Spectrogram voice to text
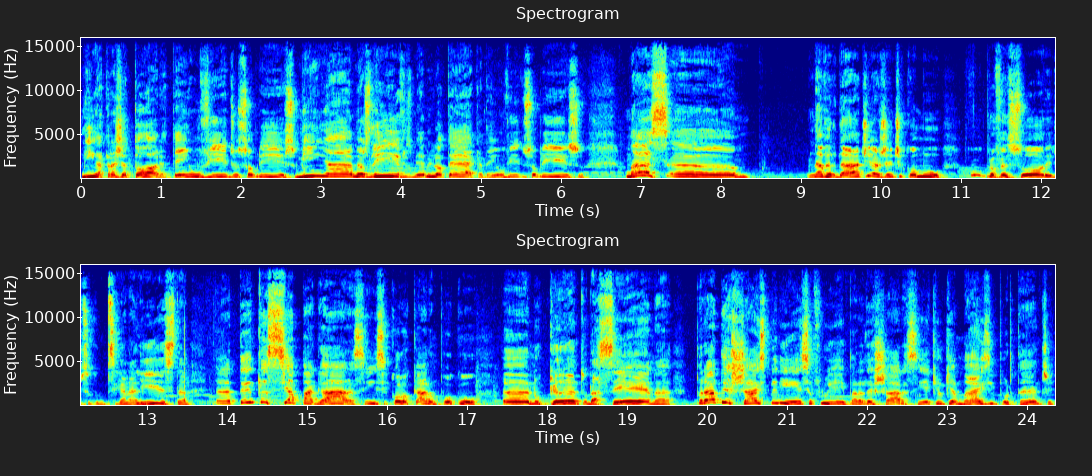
minha trajetória, tem um vídeo sobre isso. Minha, meus livros, minha biblioteca, tem um vídeo sobre isso. Mas, uh, na verdade, a gente, como, como professor e psicanalista, uh, tenta se apagar, assim, se colocar um pouco uh, no canto da cena, para deixar a experiência fluir, para deixar assim aquilo que é mais importante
